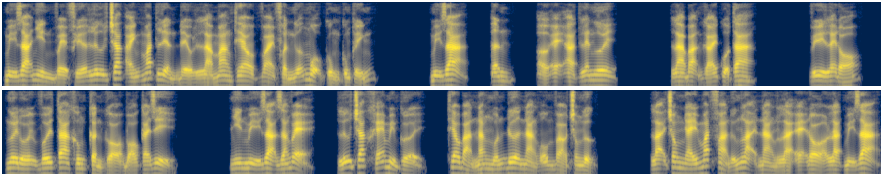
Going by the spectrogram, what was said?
mỹ dạ nhìn về phía lữ chắc ánh mắt liền đều là mang theo vài phần ngưỡng mộ cùng cung kính. Mỹ dạ ân, ở ẹ ạt lên ngươi. Là bạn gái của ta. Vì lẽ đó, ngươi đối với ta không cần gò bó cái gì. Nhìn mỹ dạ dáng vẻ, lữ chắc khẽ mỉm cười, theo bản năng muốn đưa nàng ôm vào trong ngực. Lại trong nháy mắt phản ứng lại nàng là ẹ đỏ lạt mỹ dạ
